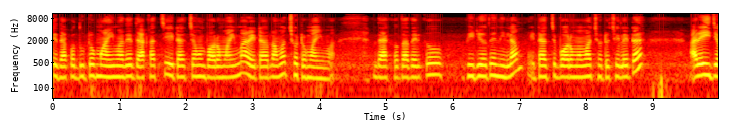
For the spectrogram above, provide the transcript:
এই দেখো দুটো মাইমাদের দেখাচ্ছি, এটা হচ্ছে আমার বড় মাইমা আর এটা হলো আমার ছোট মাইমা। দেখো তাদেরকেও ভিডিওতে নিলাম, এটা হচ্ছে বড় মামার ছোট ছেলেটা। আর এই যে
